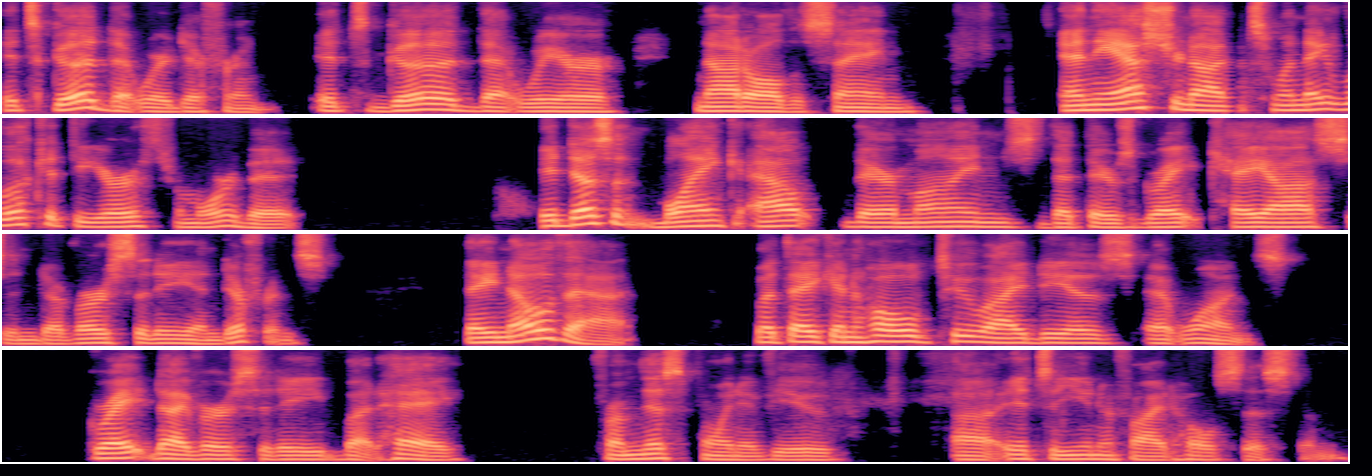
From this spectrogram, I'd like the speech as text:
It's good that we're different. It's good that we're not all the same. And the astronauts, when they look at the Earth from orbit, it doesn't blank out their minds that there's great chaos and diversity and difference. They know that, but they can hold two ideas at once great diversity, but hey, from this point of view, uh, it's a unified whole system.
